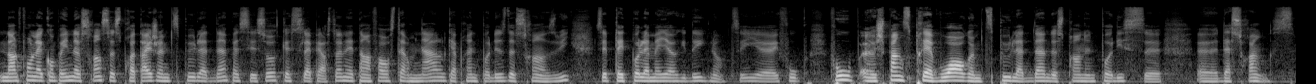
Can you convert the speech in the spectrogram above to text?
Dans le fond, la compagnie d'assurance se protège un petit peu là-dedans parce que c'est sûr que si la personne est en phase terminale, qu'elle prend une police d'assurance vie, c'est peut-être pas la meilleure idée. Là. Euh, il faut, faut euh, je pense, prévoir un petit peu là-dedans de se prendre une police d'assurance.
